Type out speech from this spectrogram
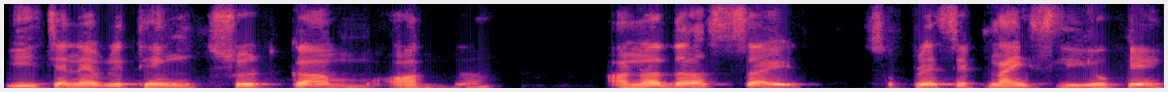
each and everything should come on the another side. So press it nicely, okay?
